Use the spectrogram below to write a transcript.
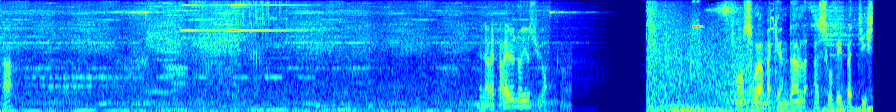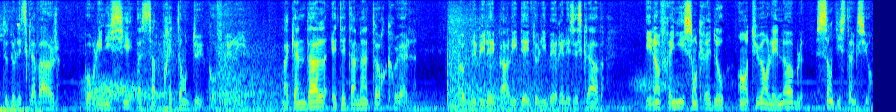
Voilà. On a réparé le noyau suivant. François Mackendal a sauvé Baptiste de l'esclavage pour l'initier à sa prétendue confrérie. Mackendal était un menteur cruel. Obnubilé par l'idée de libérer les esclaves, il enfreignit son credo en tuant les nobles sans distinction.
